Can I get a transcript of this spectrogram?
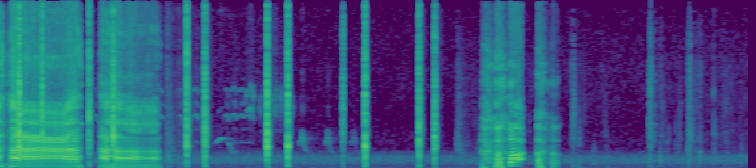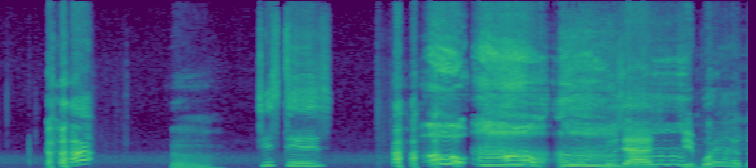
ha. Oh. Tschüss. oh, oh. Who's that? Bib Web.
